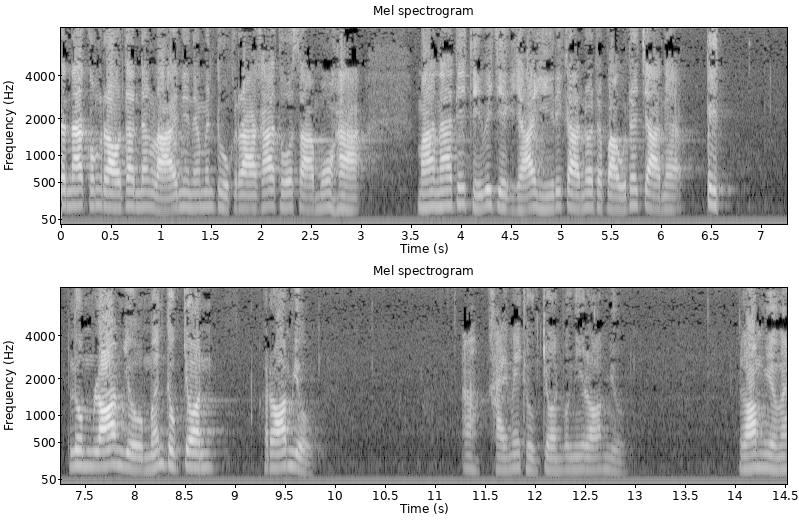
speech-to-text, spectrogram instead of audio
ตนะของเราท่านทั้งหลายเนี่ยมันถูกราคะโทสะโมหะ มานะทิฏฐิวิจิกิจฉาหิริการโนตปะอุทจารเนี่ยปิดลุมล้อมอยู่ เหมือนถูกโจรล้อมอยู่อ้าวใครไม่ถูกโจรพวกนี้ล้อมอยู่ ล้อมอยู่ไหม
